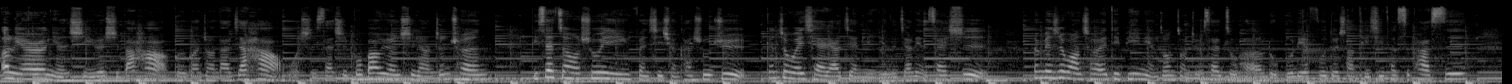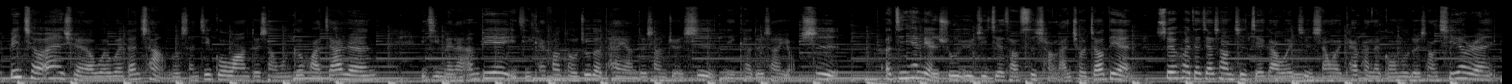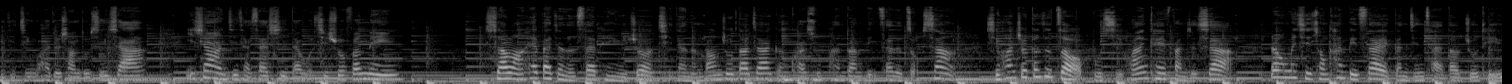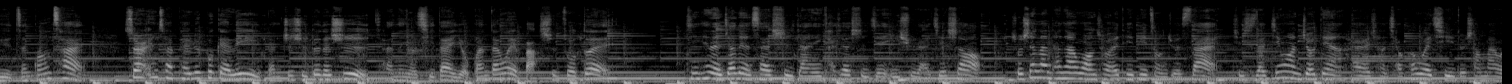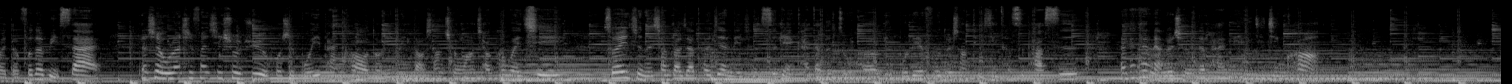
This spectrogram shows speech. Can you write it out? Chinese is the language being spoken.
二零二二年十一月十八号，各位观众大家好，我是赛事播报员石梁真纯。比赛总有输赢，分析全看数据，跟着我一起来了解明年的焦点赛事，分别是网球 ATP 年终总决赛组合鲁布列夫对上提西特斯帕斯，冰球 NHL 微微单场洛杉矶国王对上温哥华家人，以及美兰 NBA 以及开放投注的太阳对上爵士，尼克对上勇士。而今天脸书预计介绍四场篮球焦点，所以会再加上至截稿为止尚未开盘的公路对上七六人，以及金块对上独行侠。以上精彩赛事带我细说分明。小狼黑白奖的赛评宇宙，期待能帮助大家更快速判断比赛的走向。喜欢就跟着走，不喜欢可以反着下。让我们一起从看比赛，更精彩到主体育增光彩。虽然运彩赔率不给力，但支持对的事，才能有期待有关单位把事做对。今天的焦点赛事将以开赛时间依序来介绍。首先来谈谈网球 ATP 总决赛。其实，在今晚九点还有一场乔科维奇对上麦韦德夫的比赛，但是无论是分析数据或是博弈盘口，都一面倒向球王乔科维奇，所以只能向大家推荐凌晨四点开打的组合鲁布列夫对上提西特斯帕斯，来看看两队球员的排名以及近况。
